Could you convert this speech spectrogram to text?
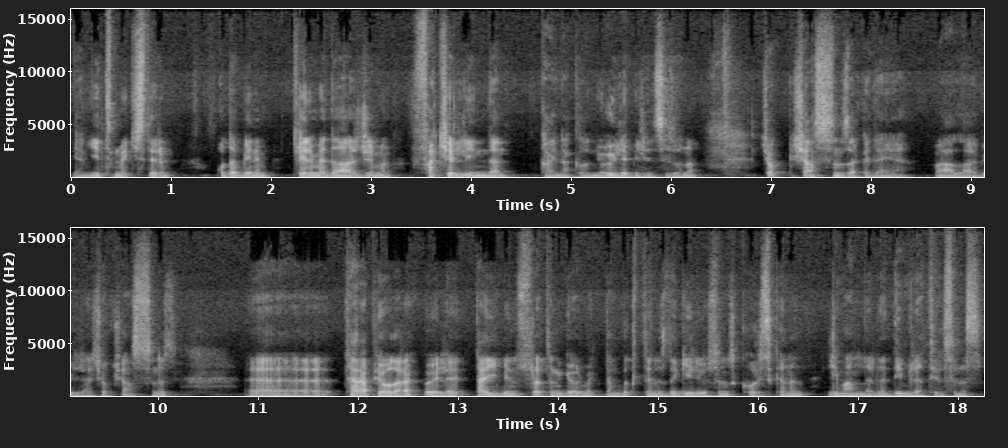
Yani yetinmek isterim. O da benim kelime dağarcığımın fakirliğinden kaynaklanıyor. Öyle bilin siz onu. Çok şanslısınız hakikaten ya. Vallahi billahi çok şanslısınız. Ee, terapi olarak böyle Tayyip'in suratını görmekten bıktığınızda geliyorsunuz Korsika'nın limanlarına demir atıyorsunuz.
